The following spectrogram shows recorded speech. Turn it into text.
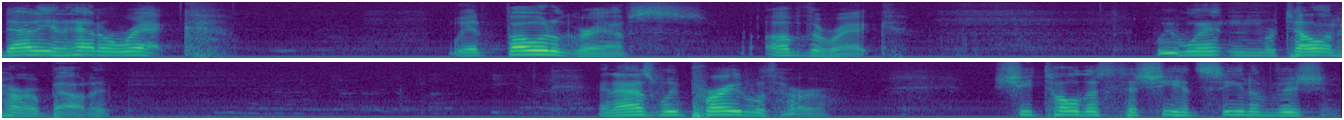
Daddy had had a wreck. We had photographs of the wreck. We went and were telling her about it. And as we prayed with her, she told us that she had seen a vision.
